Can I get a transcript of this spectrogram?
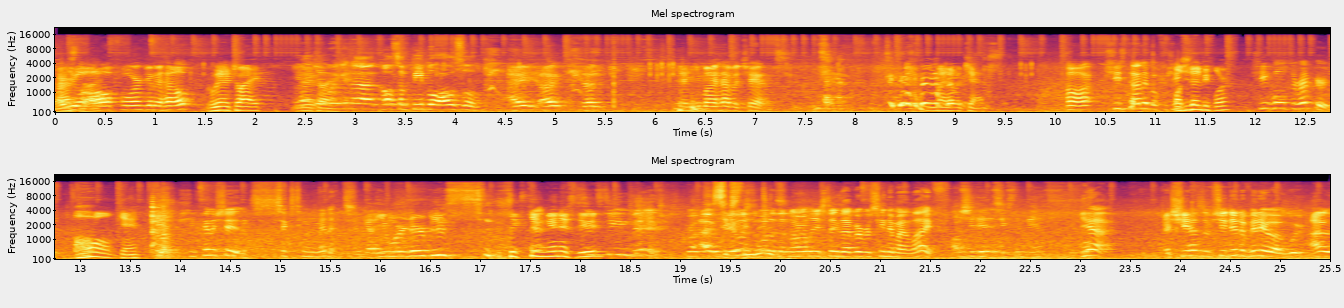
Are you all four gonna help? We're gonna try. We're Yeah, gonna try. we're gonna call some people also. I, I, that, and you might have a chance. you might have a chance. Oh, she's done it before. She, Oh, she's done it before? she holds the record. Oh, okay. She finished it in 16 minutes. You were nervous. 16 minutes, dude. 16 minutes. Bro, I, 16 it was one of the gnarliest things I've ever seen in my life. Oh, she did it 16 minutes. Yeah, And she has. A, she did a video. We, I,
